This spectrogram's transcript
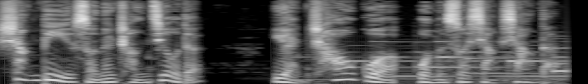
上帝所能成就的，远超过我们所想象的。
